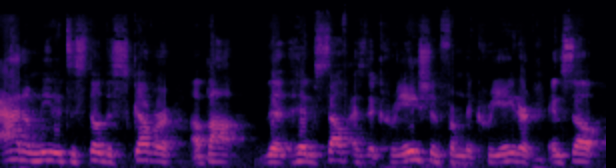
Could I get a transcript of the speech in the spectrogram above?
Adam needed to still discover about the, himself as the creation from the creator. And so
